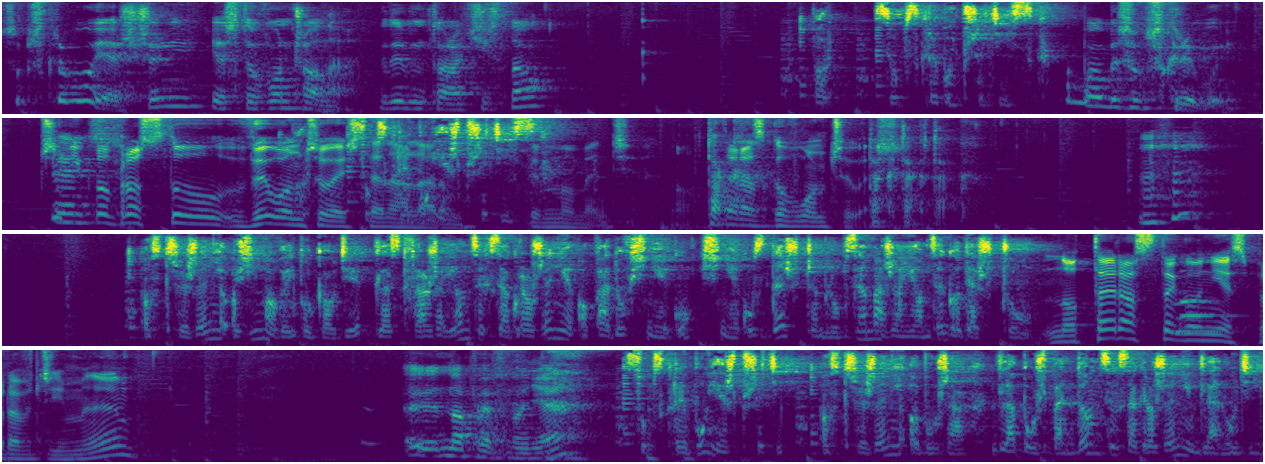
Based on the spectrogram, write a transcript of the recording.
subskrybujesz, czyli jest to włączone. Gdybym to nacisnął, Por... Subskrybuj przycisk. to byłoby subskrybuj. Czyli Więc- po prostu wyłączyłeś ten alarm Subskrybujesz w przycisk. tym momencie. No, Tak. Teraz go włączyłeś. Tak, tak, tak. Ostrzeżenie o zimowej pogodzie dla stwarzających zagrożenie opadów śniegu, śniegu z deszczem lub zamarzającego deszczu. No teraz tego nie sprawdzimy. Y, Na pewno nie. Subskrybujesz przycisk. Ostrzeżenie o burzach dla burz będących zagrożeniem dla ludzi.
